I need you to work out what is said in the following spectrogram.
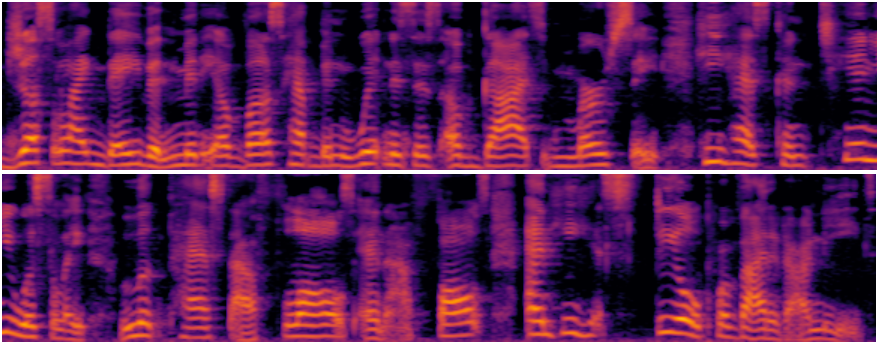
Just like David, many of us have been witnesses of God's mercy. He has continuously looked past our flaws and our faults, and he has still provided our needs.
